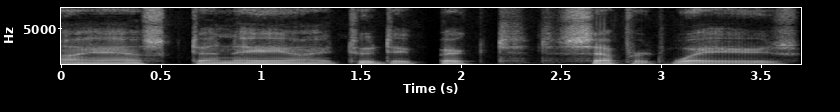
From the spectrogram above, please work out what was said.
I asked an AI to depict separate ways.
